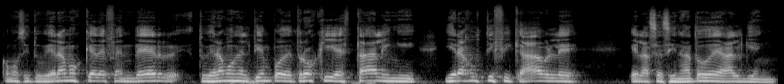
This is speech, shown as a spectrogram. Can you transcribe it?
Como si tuviéramos que defender, estuviéramos en el tiempo de Trotsky y Stalin y era justificable el asesinato de alguien.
